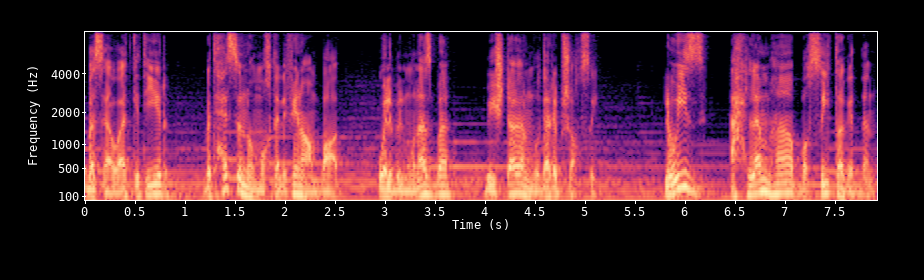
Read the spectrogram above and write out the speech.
بس أوقات كتير بتحس إنهم مختلفين عن بعض واللي بالمناسبة بيشتغل مدرب شخصي. لويز أحلامها بسيطة جدا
